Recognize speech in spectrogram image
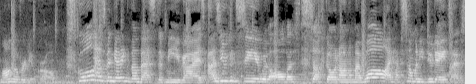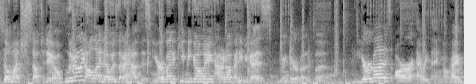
long overdue, girl. School has been getting the best of me, you guys. As you can see with all the stuff going on on my wall, I have so many due dates. I have so much stuff to do. Literally all I know is that I have this yerba to keep me going. I don't know if any of you guys drink yerbas, but Yerbas are everything, okay?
